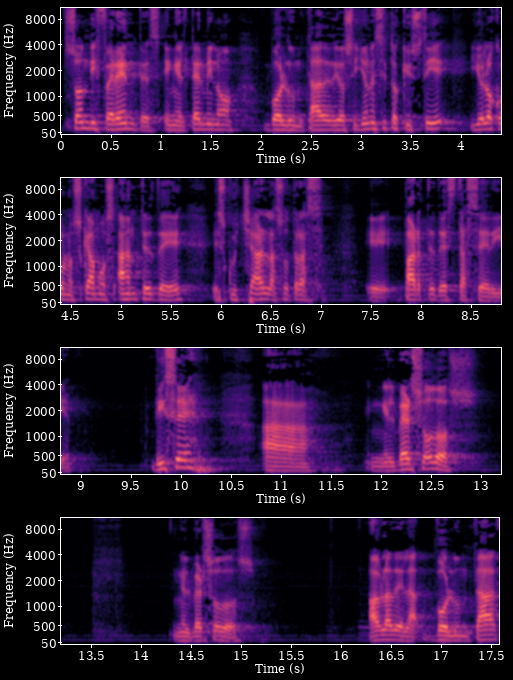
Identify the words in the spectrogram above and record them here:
son diferentes en el término voluntad de Dios. Y yo necesito que usted y yo lo conozcamos antes de escuchar las otras eh, partes de esta serie. Dice ah, en el verso 2, en el verso 2, habla de la voluntad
